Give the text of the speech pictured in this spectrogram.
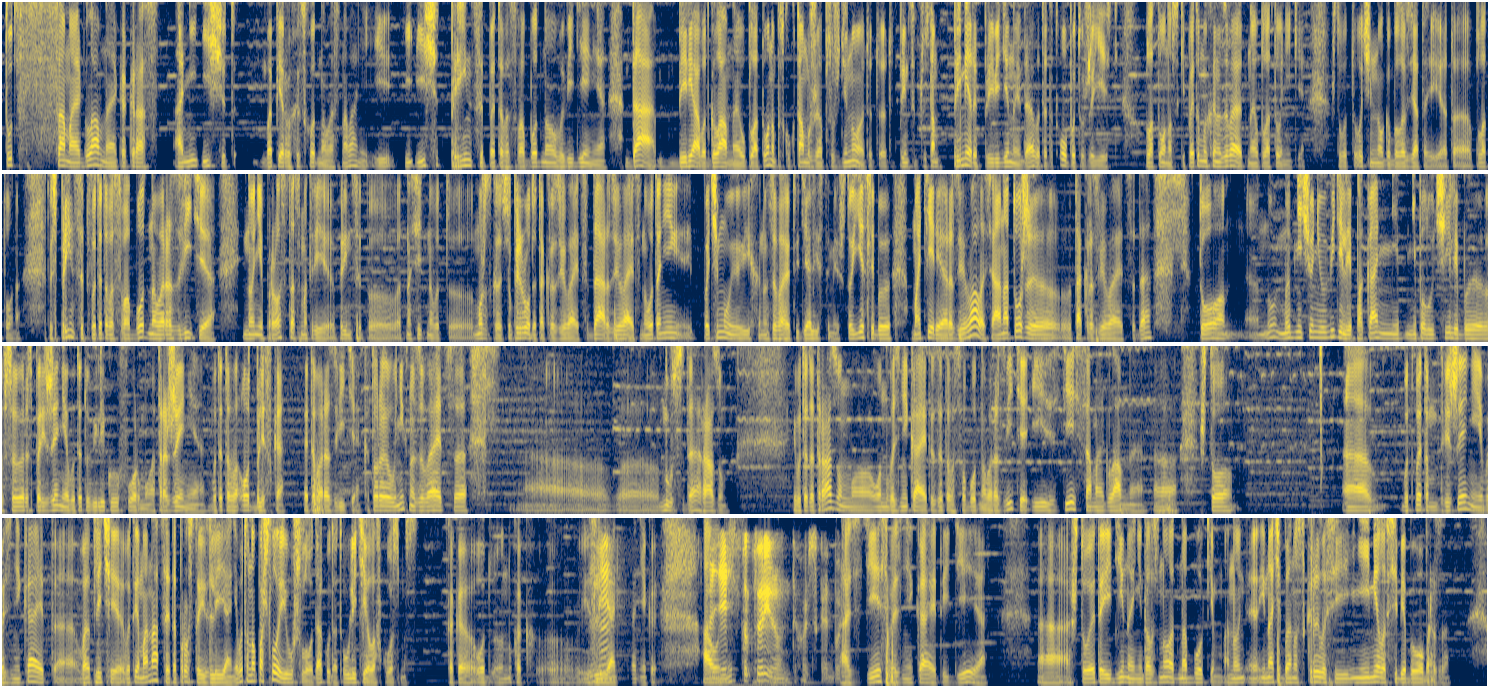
тут самое главное как раз они ищут во-первых, исходного основания и, и ищет принцип этого свободного выведения. Да, беря вот главное у Платона, поскольку там уже обсуждено этот, этот принцип, то есть там примеры приведены, да, вот этот опыт уже есть платоновский, поэтому их и называют неоплатоники, что вот очень много было взято и от э, Платона. То есть принцип вот этого свободного развития, но не просто, смотри, принцип э, относительно вот, э, можно сказать, что природа так развивается, да, развивается, но вот они, почему их называют идеалистами, что если бы материя развивалась, а она тоже так развивается, да, то ну, мы бы ничего не увидели, пока не, не получили бы в свое распоряжение вот эту великую форму, отражения вот этого отблеска, этого развития, которое у них называется э, нус, да, разум. И вот этот разум, он возникает из этого свободного развития. И здесь самое главное, э, что э, вот в этом движении возникает, э, в отличие, вот эманация это просто излияние. Вот оно пошло и ушло, да, куда-то, улетело в космос. Как, э, вот, ну, как э, излияние, mm-hmm. да, некое. А, а здесь них, структурировано, ты хочешь сказать больше. А здесь возникает идея, а, что это единое не должно однобоким, оно, иначе бы оно скрылось и не имело в себе бы образа.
